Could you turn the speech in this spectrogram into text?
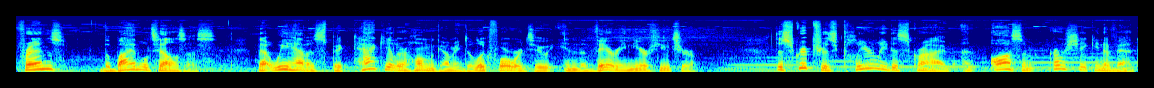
Friends, the Bible tells us that we have a spectacular homecoming to look forward to in the very near future. The scriptures clearly describe an awesome, earth shaking event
